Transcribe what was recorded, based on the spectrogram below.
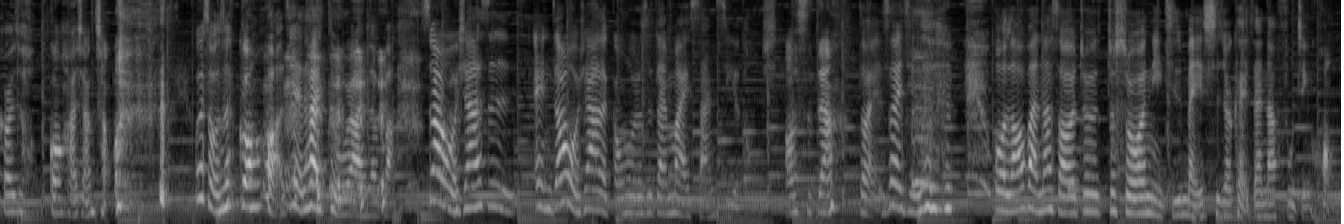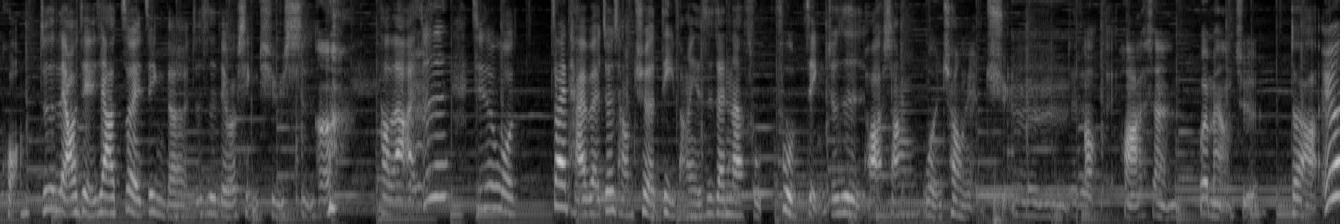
该是光华商场吧？为什么是光华？这也太突然了吧！虽然我现在是，哎，你知道我现在的工作就是在卖三 C 的东西哦，是这样。对，所以其实 我老板那时候就就说，你其实没事就可以在那附近晃晃，就是了解一下最近的就是流行趋势。嗯，好啦，就是其实我。在台北最常去的地方也是在那附附近，就是华商文创园区。嗯嗯嗯，哦，华山我也蛮想去的。对啊，因为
